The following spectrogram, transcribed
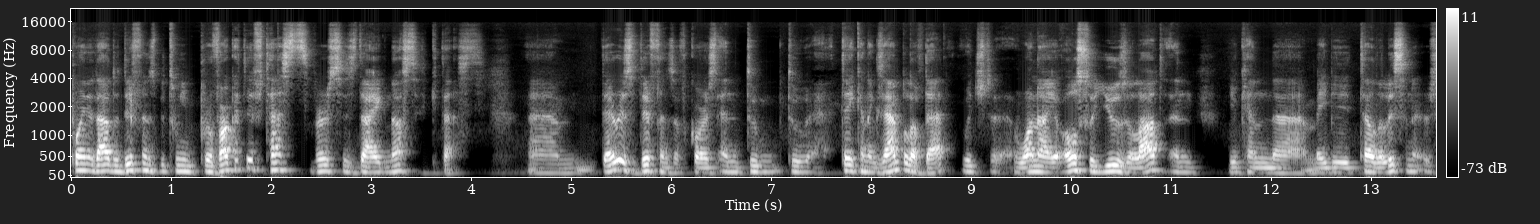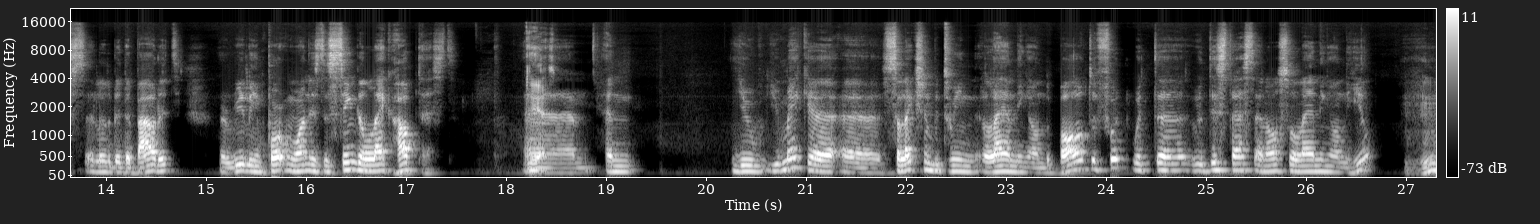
pointed out the difference between provocative tests versus diagnostic tests. Um, there is a difference, of course, and to to take an example of that, which uh, one I also use a lot, and you can uh, maybe tell the listeners a little bit about it a really important one is the single leg hop test. Yes. Um, and you you make a, a, selection between landing on the ball of the foot with the with this test and also landing on the heel. Mm-hmm.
